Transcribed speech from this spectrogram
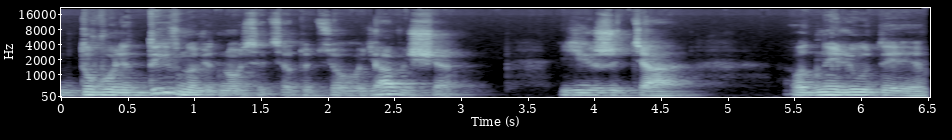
доволі дивно відносяться до цього явища їх життя. Одні люди,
